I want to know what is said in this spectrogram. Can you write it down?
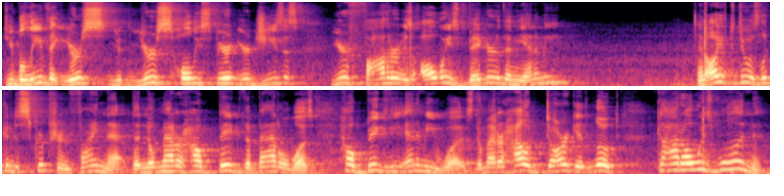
do you believe that your, your Holy Spirit, your Jesus, your Father is always bigger than the enemy? And all you have to do is look into Scripture and find that. That no matter how big the battle was, how big the enemy was, no matter how dark it looked, God always won.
